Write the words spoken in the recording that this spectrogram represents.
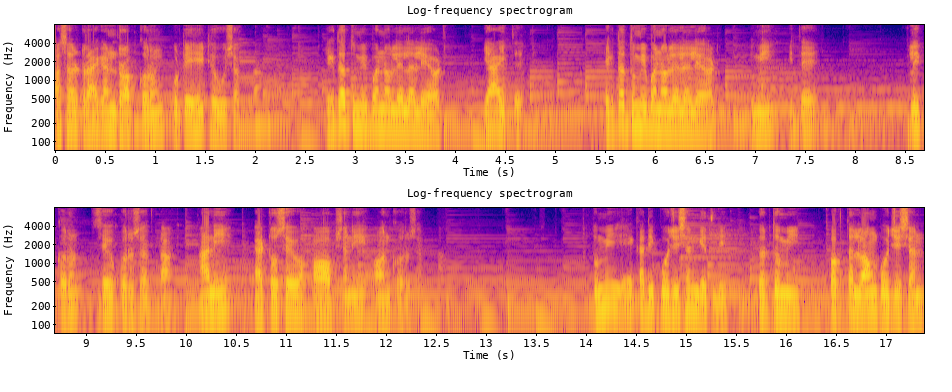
असं ड्रॅग अँड ड्रॉप करून कुठेही ठेवू शकता. एकदा तुम्ही बनवलेलं लेआउट या इथे. एकदा तुम्ही बनवलेलं लेआउट तुम्ही इथे क्लिक करून सेव्ह करू शकता आणि ॲटो सेव्ह हा ऑप्शनही ऑन करू शकता. तुम्ही एखादी पोझिशन घेतली तर तुम्ही फक्त लॉंग पोझिशन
